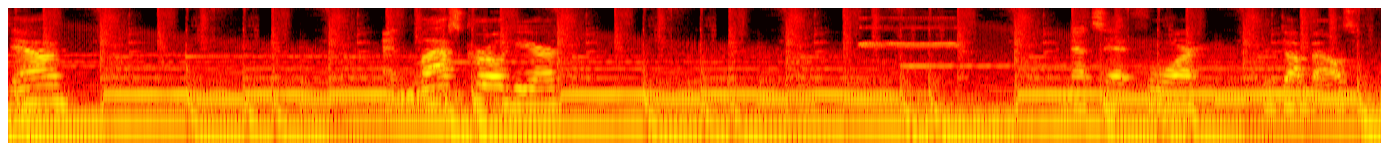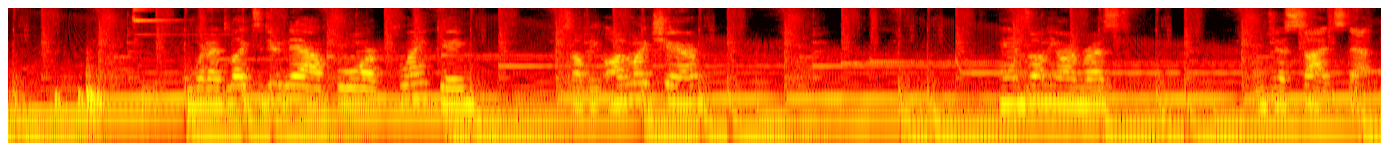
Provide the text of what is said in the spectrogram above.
Down, last curl here. And that's it for the dumbbells. And what I'd like to do now for planking is I'll be on my chair, hands on the armrest, and just side step.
